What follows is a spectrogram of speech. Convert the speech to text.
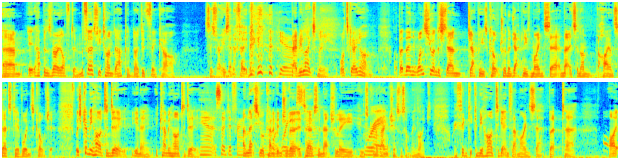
Um, it happens very often. The first few times it happened, I did think, oh, this is very xenophobic. Yeah. Nobody likes me. What's going on? But then once you understand Japanese culture and the Japanese mindset, and that it's an un- a high uncertainty avoidance culture, which can be hard to do, you know, it can be hard to do. Yeah, it's so different. Unless you're a kind of introverted person naturally who's kind of anxious or something like, I think it can be hard to get into that mindset. But uh, I,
